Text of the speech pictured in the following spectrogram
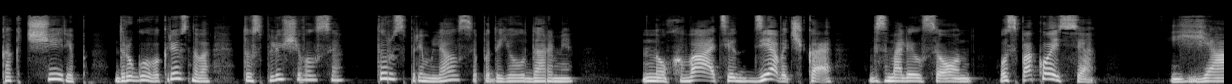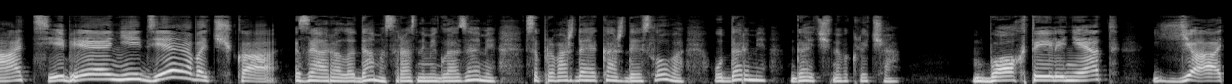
как череп другого крестного то сплющивался, то распрямлялся под ее ударами. «Ну, хватит, девочка!» — взмолился он. «Успокойся!» «Я тебе не девочка!» — заорала дама с разными глазами, сопровождая каждое слово ударами гаечного ключа. «Бог ты или нет, я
